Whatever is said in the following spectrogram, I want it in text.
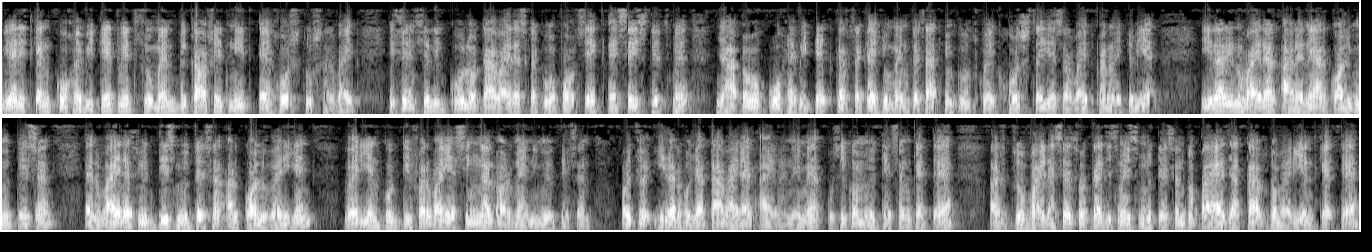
where it can cohabitate with human because it needs a host to survive. Essentially, goal होता है वायरस का कि वो पहुँचे एक ऐसे स्टेज में जहाँ पे वो कोहेबिटेट कर सके ह्यूमन के साथ क्योंकि उसको एक होस्ट चाहिए सर्वाइव करने के लिए either in viral RNA are called mutation and virus with this mutation are called variant. Variant could differ by a single or many mutation. और जो इरर हो जाता है वायरल आरएनए में, उसी को म्यूटेशन कहते हैं। और जो वायरसेस होता है, जिसमें इस म्यूटेशन को पाया जाता है, उसको वेरिएंट कहते हैं।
